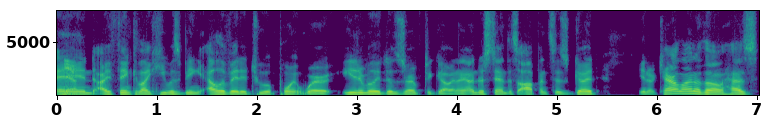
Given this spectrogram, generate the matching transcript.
and yeah. I think like he was being elevated to a point where he didn't really deserve to go. And I understand this offense is good. You know, Carolina though has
